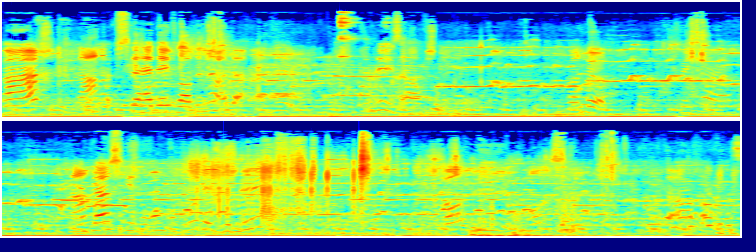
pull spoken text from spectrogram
Waar? Nou, heb je de head s'avonds niet. Van hun. Ik weet het wel. Nou, luister je waarom geboren is de neus van ons voor de aardappels.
